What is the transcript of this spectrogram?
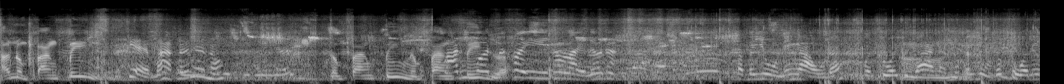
เอาขนมปังปิ้งแก่มากแล้วเนี่ยเนาะขนมปังปิ้งขนมปังวันปิ้งคนเหรไม่อค่อยเท่าไหร่แล้วน่ะถ้าไม่อยู่ในเหงานะคนตัวอยู่บ้านนะไม่อยู่สักตัวนี่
